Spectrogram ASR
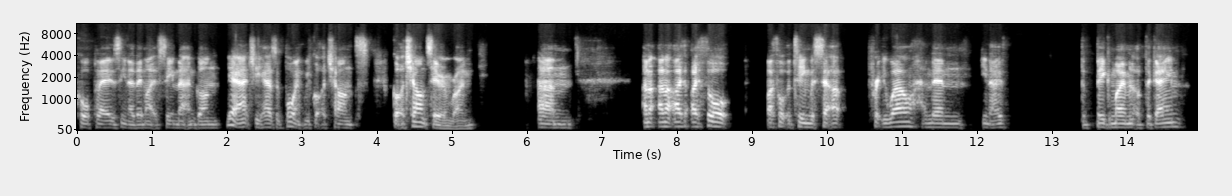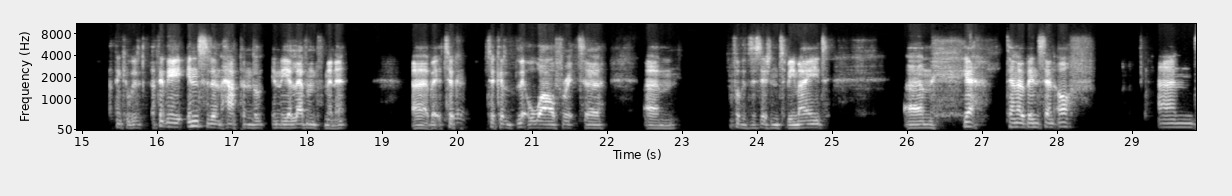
core players, you know, they might have seen that and gone, yeah, actually has a point. We've got a chance, got a chance here in Rome. Um, and and I, I thought I thought the team was set up pretty well, and then you know, the big moment of the game. I think it was. I think the incident happened in the eleventh minute, uh, but it took took a little while for it to um, for the decision to be made. Um, yeah, Tenho been sent off, and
